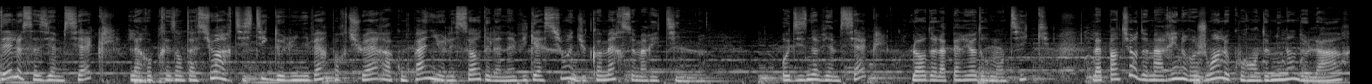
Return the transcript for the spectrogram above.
Dès le XVIe siècle, la représentation artistique de l'univers portuaire accompagne l'essor de la navigation et du commerce maritime. Au XIXe siècle, lors de la période romantique, la peinture de marine rejoint le courant dominant de l'art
